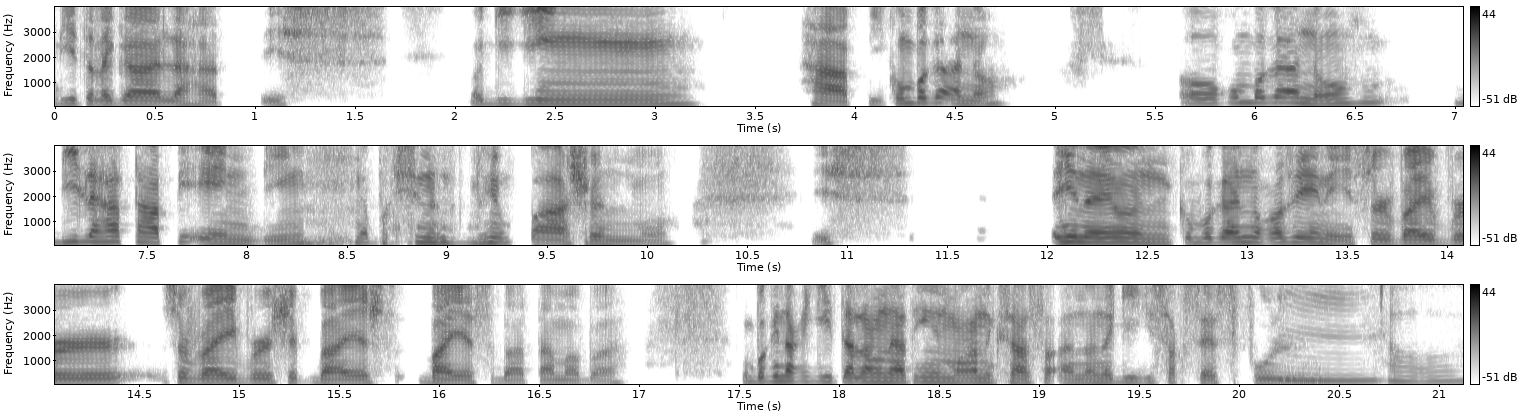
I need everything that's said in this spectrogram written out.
hindi talaga lahat is magiging happy. Kumbaga ano oo, kumbaga ano, di lahat happy ending na 'pag sinunod mo yung passion mo is ayun na yun. Kumbaga ano kasi yun eh, survivor survivorship bias bias ba, tama ba? Kumbaga nakikita lang natin yung mga nagsasa ano, nagiging successful, Hmm, oo.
